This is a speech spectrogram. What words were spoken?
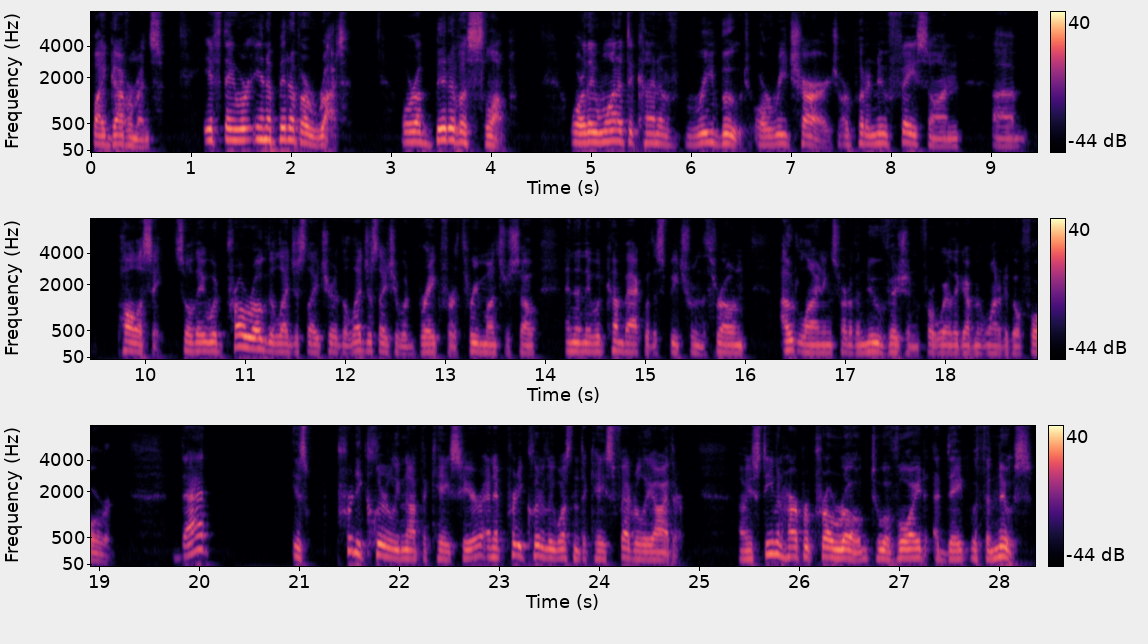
by governments if they were in a bit of a rut or a bit of a slump or they wanted to kind of reboot or recharge or put a new face on um, policy. So they would prorogue the legislature, the legislature would break for three months or so, and then they would come back with a speech from the throne outlining sort of a new vision for where the government wanted to go forward. That is pretty clearly not the case here, and it pretty clearly wasn't the case federally either. I mean, Stephen Harper prorogued to avoid a date with the noose.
